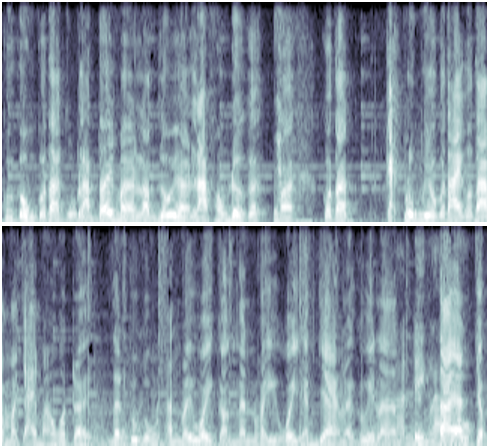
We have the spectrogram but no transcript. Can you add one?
Cuối cùng cô ta cũng làm tới mà làm lui làm không được á. Mà cô ta cắt luôn vô cái tay cô ta mà chảy máu quá trời. Nên cuối cùng anh phải quay cận anh phải quay ăn gian lại. Có nghĩa là chính tay anh chụp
